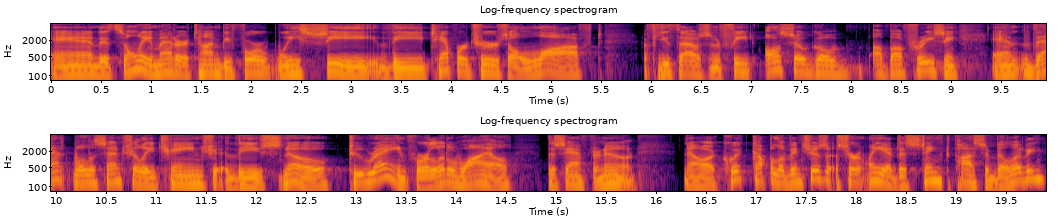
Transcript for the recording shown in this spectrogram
And it's only a matter of time before we see the temperatures aloft a few thousand feet also go above freezing. And that will essentially change the snow to rain for a little while this afternoon. Now, a quick couple of inches, certainly a distinct possibility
